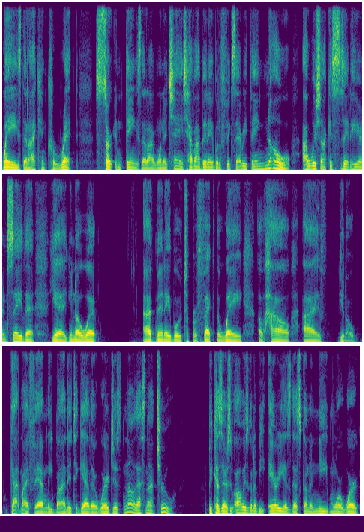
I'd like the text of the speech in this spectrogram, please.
ways that I can correct certain things that I want to change. Have I been able to fix everything? No. I wish I could sit here and say that, yeah, you know what? I've been able to perfect the way of how I've, you know, got my family bonded together. We're just, no, that's not true. Because there's always going to be areas that's going to need more work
